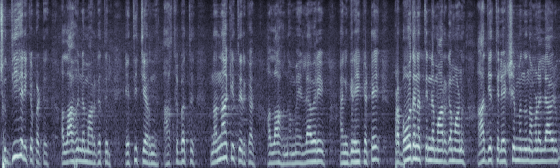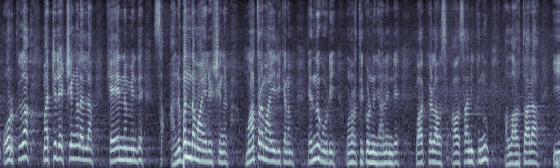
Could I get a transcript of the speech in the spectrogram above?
ശുദ്ധീകരിക്കപ്പെട്ട് അള്ളാഹുവിന്റെ മാർഗത്തിൽ എത്തിച്ചേർന്ന് ആഖിബത്ത് നന്നാക്കി തീർക്കാൻ അള്ളാഹു നമ്മെ എല്ലാവരെയും അനുഗ്രഹിക്കട്ടെ. പ്രബോധനത്തിന്റെ മാർഗമാണ് ആദ്യത്തെ ലക്ഷ്യമെന്ന് നമ്മളെല്ലാവരും ഓർക്കുക. മറ്റ് ലക്ഷ്യങ്ങളെല്ലാം കെ എൻ എമ്മിന്റെ അനുബന്ധമായ ലക്ഷ്യങ്ങൾ മാത്രമായിരിക്കണം എന്നുകൂടി ഉണർത്തിക്കൊണ്ട് ഞാൻ എന്റെ വാക്കുകൾ അവസ അവസാനിക്കുന്നു. അള്ളാഹു താല ഈ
